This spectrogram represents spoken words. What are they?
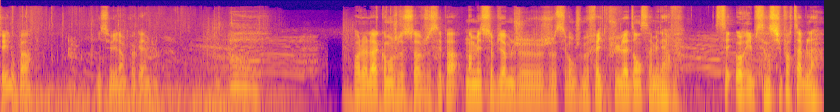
Se heal ou pas Il se heal un peu quand même. Oh là là, comment je le sauve, je sais pas. Non mais ce biome, je, je sais bon, je me fight plus là-dedans, ça m'énerve. C'est horrible, c'est insupportable là.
